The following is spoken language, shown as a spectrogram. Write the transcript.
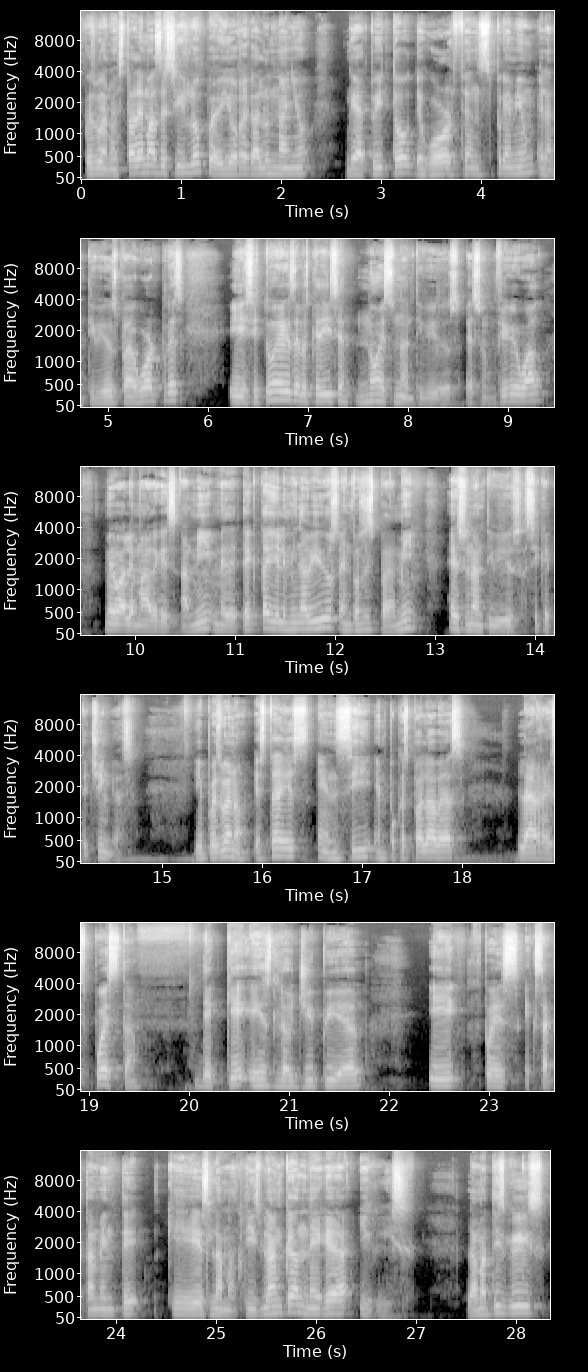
pues bueno, está de más decirlo, pero yo regalo un año gratuito de WordFence Premium, el antivirus para WordPress. Y si tú eres de los que dicen no es un antivirus, es un firewall, me vale madres. A mí me detecta y elimina virus, entonces para mí es un antivirus, así que te chingas. Y pues bueno, esta es en sí, en pocas palabras, la respuesta de qué es lo GPL y pues exactamente qué es la matiz blanca, negra y gris. La matiz gris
